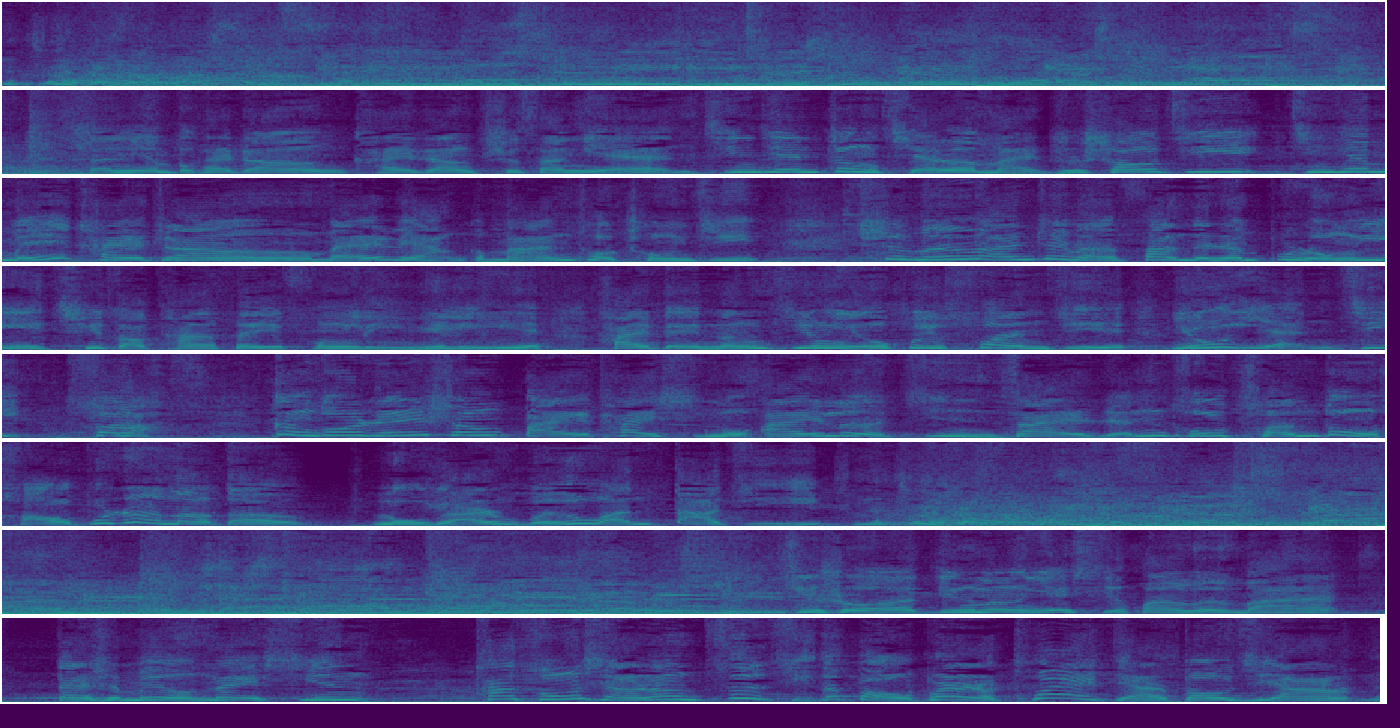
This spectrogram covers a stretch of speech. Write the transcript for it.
三年不开张，开张吃三年。今天挣钱了，买只烧鸡；今天没开张，买两个馒头充饥。吃文玩这碗饭的人不容易，起早贪黑，风里雨里，还得能经营、会算计、有演技。算了，更多人生百态、喜怒哀乐，尽在人头攒动、好不热闹的鲁园文玩大集。据说丁愣也喜欢文玩，但是没有耐心。总想让自己的宝贝儿快点包浆，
